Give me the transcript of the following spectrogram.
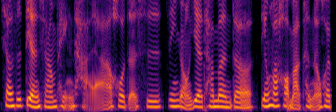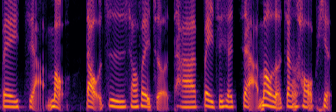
像是电商平台啊，或者是金融业，他们的电话号码可能会被假冒，导致消费者他被这些假冒的账号骗。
